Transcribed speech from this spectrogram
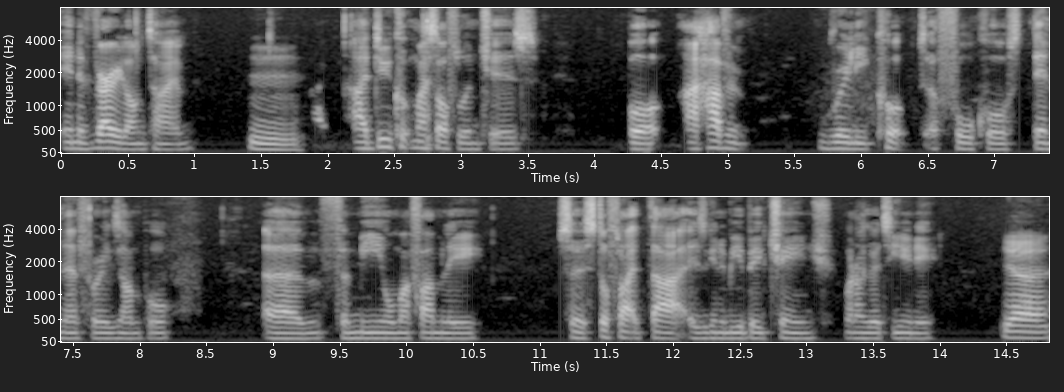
in a very long time. Hmm. I do cook myself lunches, but I haven't really cooked a full course dinner, for example, um, for me or my family. So stuff like that is going to be a big change when I go to uni. Yeah.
